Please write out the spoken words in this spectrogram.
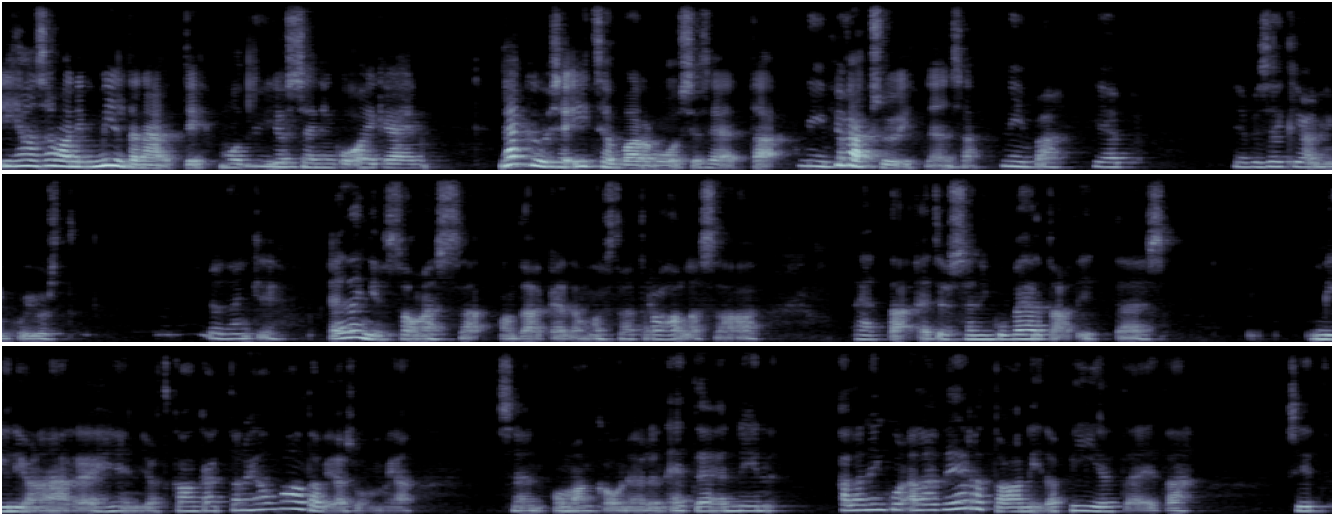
ihan sama niinku, miltä näytti, mutta Niin. jos se niinku, oikein näkyy se itsevarmuus ja se, että Niinpä. hyväksyy itsensä. Niinpä, jep. Jep, ja sekin on niinku just jotenkin, etenkin somessa on tärkeää muistaa, että rahalla saa. Että, että jos sä niinku vertaat ittees miljonääreihin, jotka on käyttänyt ihan valtavia summia sen oman kauneuden eteen, niin älä, niinku, älä vertaa niitä piirteitä sit,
